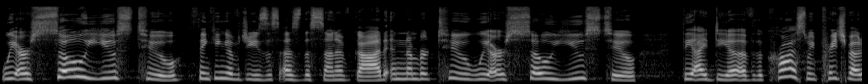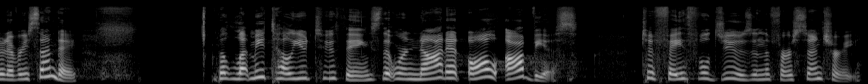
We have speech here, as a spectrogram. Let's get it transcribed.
we are so used to thinking of Jesus as the Son of God. And number two, we are so used to the idea of the cross. We preach about it every Sunday. But let me tell you two things that were not at all obvious to faithful Jews in the first century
